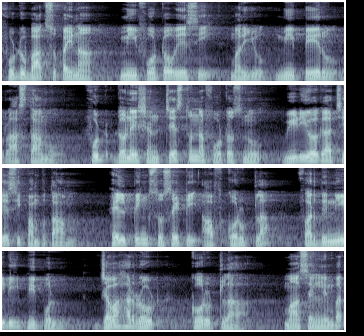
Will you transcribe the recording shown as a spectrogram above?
ఫుడ్ బాక్సు పైన మీ ఫోటో వేసి మరియు మీ పేరు రాస్తాము. ఫుడ్ డొనేషన్ చేస్తున్న ఫొటోస్ను వీడియోగా చేసి పంపుతాం. Helping society of Korutla for the needy people. Jawahar road Korutla. మా cell number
